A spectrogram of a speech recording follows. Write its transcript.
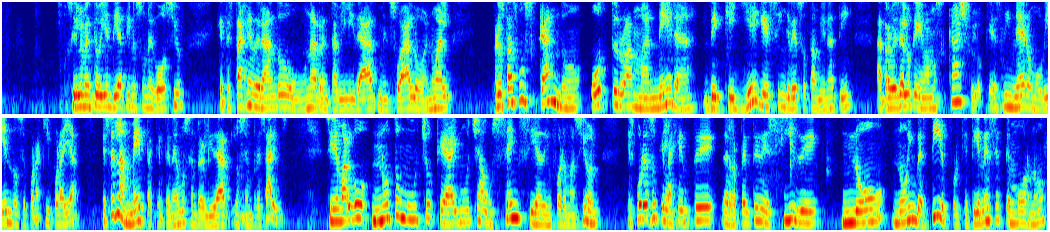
posiblemente hoy en día tienes un negocio que te está generando una rentabilidad mensual o anual pero estás buscando otra manera de que llegue ese ingreso también a ti a través de lo que llamamos cash flow, que es dinero moviéndose por aquí y por allá. Esa es la meta que tenemos en realidad los empresarios. Sin embargo, noto mucho que hay mucha ausencia de información. Es por eso que la gente de repente decide no, no invertir, porque tiene ese temor, ¿no?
